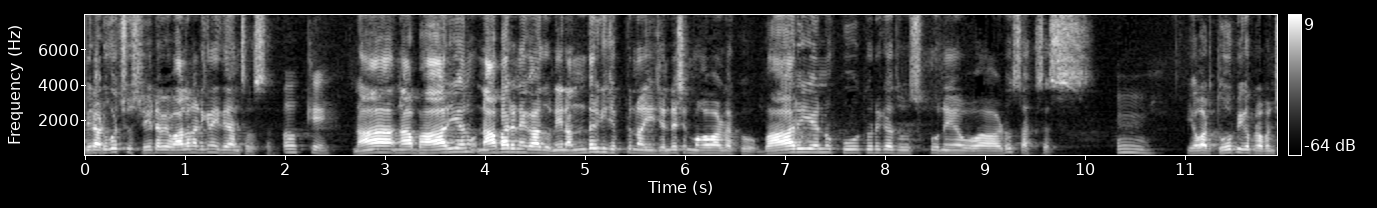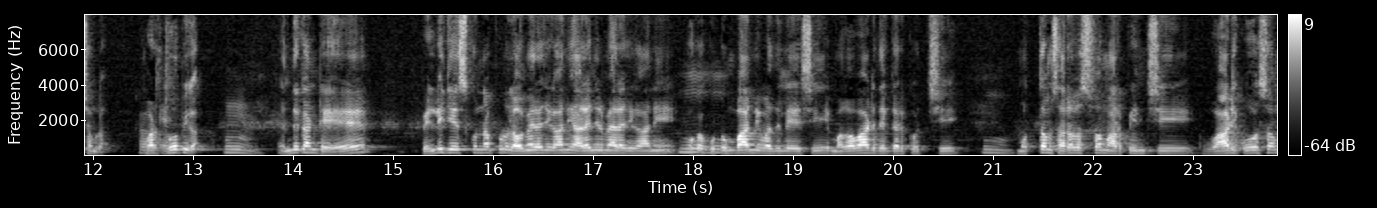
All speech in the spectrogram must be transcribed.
మీరు అడగొచ్చు స్ట్రేట్ అవే వాళ్ళని అడిగినా ఇదే ఆన్సర్ వస్తుంది. ఓకే. నా నా భార్యను నా భార్యనే కాదు నేను అందరికీ చెప్తున్నా ఈ జనరేషన్ మగవాళ్ళకు భార్యను కూతురిగా చూసుకునేవాడు సక్సెస్. ఇక వాడు తోపిక ప్రపంచంలో. వాడు తోపిక. మ్మ్. ఎందుకంటే పెళ్ళి చేసుకున్నప్పుడు లవ్ మ్యారేజ్ కానీ అరేంజ్ మ్యారేజ్ కానీ ఒక కుటుంబాన్ని వదిలేసి మగవాడి దగ్గరికి వచ్చి. మొత్తం సర్వస్వం అర్పించి వాడి కోసం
